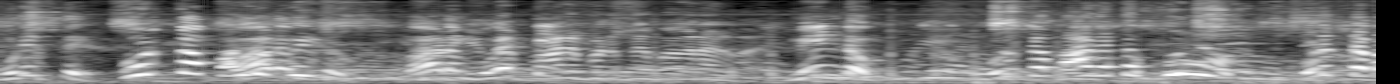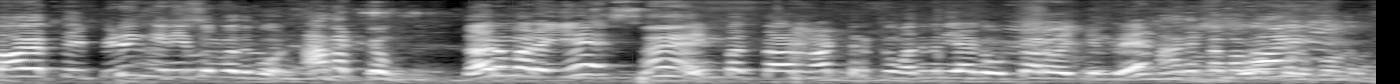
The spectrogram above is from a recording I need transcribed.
முடித்து கொடுத்த பாடம் புகட்டி மீண்டும் கொடுத்த பாகத்தை கொடுத்த பாகத்தை பிடுங்கி நீ சொல்வது போல் ஆகட்டும் தருமரையே. ஐம்பத்தாறு நாட்டிற்கும் அதிபதியாக உட்கார வைக்கின்றேன். ஆகட்டும் பகவானே போகலாம்.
